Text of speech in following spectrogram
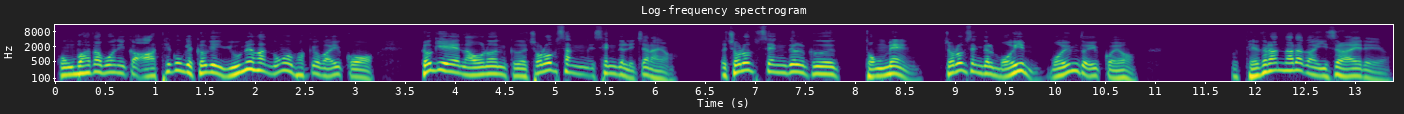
공부하다 보니까 아 태국에 거기 유명한 농업 학교가 있고 거기에 나오는 그 졸업생들 있잖아요. 그 졸업생들 그 동맹, 졸업생들 모임, 모임도 있고요. 뭐 대단한 나라가 이스라엘이에요.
